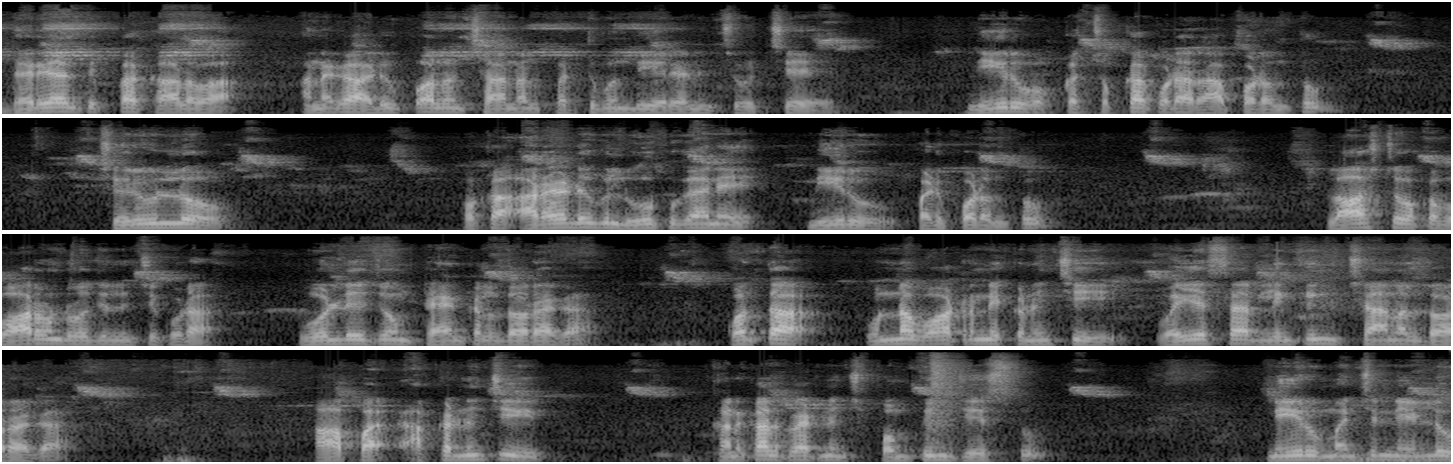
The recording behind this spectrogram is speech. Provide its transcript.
దర్యాల తిప్ప కాలువ అనగా అడుగుపాలెం ఛానల్ పట్టుకుంది ఏరియా నుంచి వచ్చే నీరు ఒక్క చుక్క కూడా రాపడంతో చెరువుల్లో ఒక అరడుగు లోపుగానే నీరు పడిపోవడంతో లాస్ట్ ఒక వారం రోజుల నుంచి కూడా ఓల్డేజ్ హోమ్ ట్యాంకర్ల ద్వారాగా కొంత ఉన్న వాటర్ని ఇక్కడ నుంచి వైఎస్ఆర్ లింకింగ్ ఛానల్ ద్వారాగా ఆ ప అక్కడి నుంచి కనకాలపేట నుంచి పంపింగ్ చేస్తూ నీరు మంచినీళ్ళు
